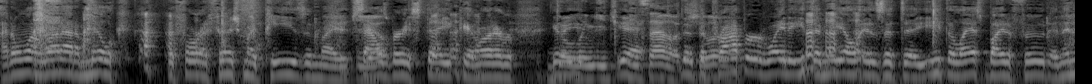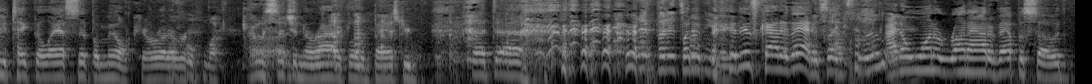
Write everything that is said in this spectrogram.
I don't want to run out of milk before I finish my peas and my Salisbury steak and whatever. You know, you- Doling each piece out, The, the proper way to eat the meal is that uh, you eat the last bite of food and then you take the last sip of milk or whatever. Oh my I was such a neurotic little bastard, but uh, But, it, but it's but it, it is kind of that. It's like Absolutely. I don't want to run out of episode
